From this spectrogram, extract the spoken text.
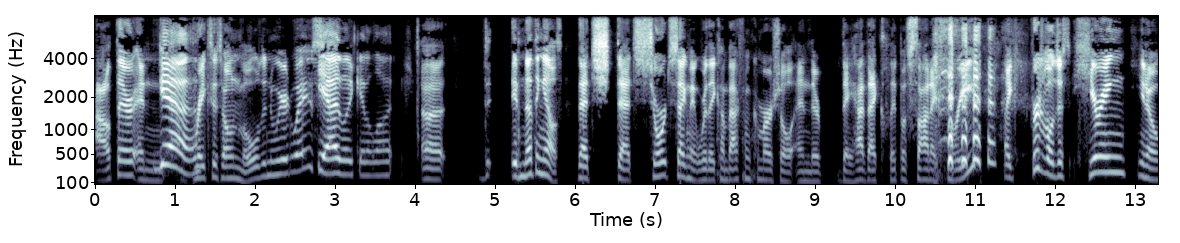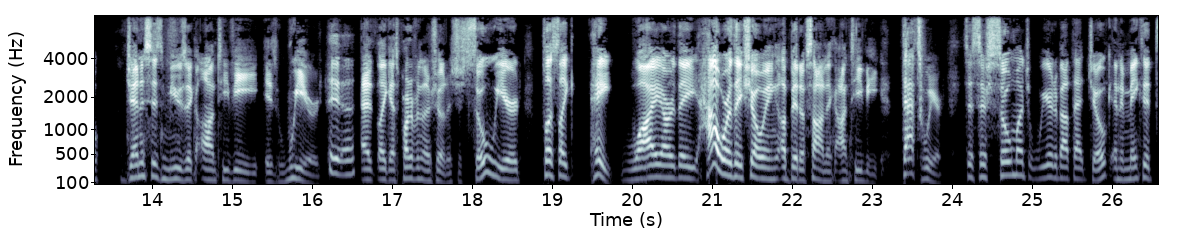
out there and Yeah. breaks its own mold in weird ways. Yeah, I like it a lot. Uh, th- if nothing else, that sh- that short segment where they come back from commercial and they're they have that clip of Sonic Three. like, first of all, just hearing you know Genesis music on TV is weird. Yeah. As like as part of another show, it's just so weird. Plus, like, hey, why are they? How are they showing a bit of Sonic on TV? That's weird. Just there's so much weird about that joke, and it makes it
